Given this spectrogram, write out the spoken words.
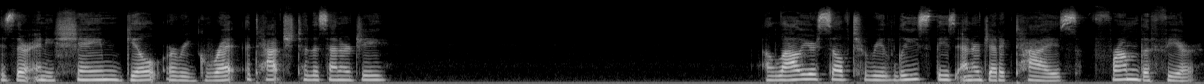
Is there any shame, guilt, or regret attached to this energy? Allow yourself to release these energetic ties from the fear.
